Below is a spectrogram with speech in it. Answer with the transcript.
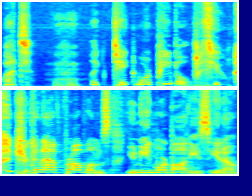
what? Like take more people with you. You're gonna have problems. You need more bodies you know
